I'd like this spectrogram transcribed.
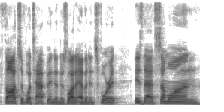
thoughts of what's happened, and there's a lot of evidence for it, is that someone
